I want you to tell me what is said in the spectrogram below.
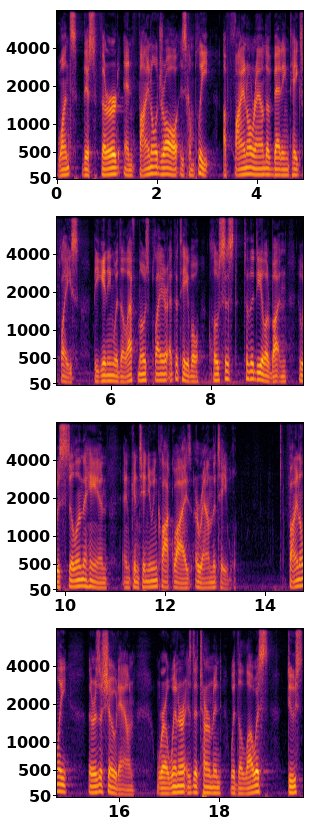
Once this third and final draw is complete, a final round of betting takes place, beginning with the leftmost player at the table closest to the dealer button who is still in the hand and continuing clockwise around the table. Finally, there is a showdown where a winner is determined with the lowest deuce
